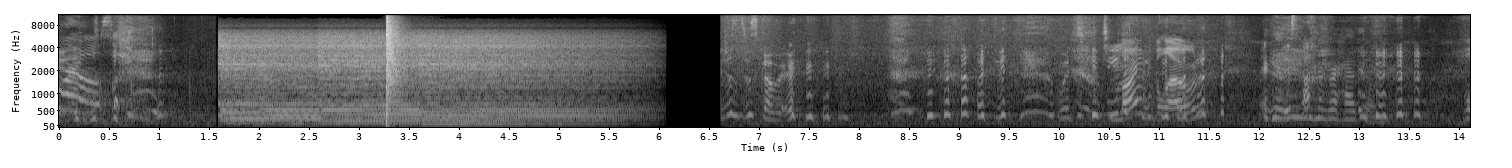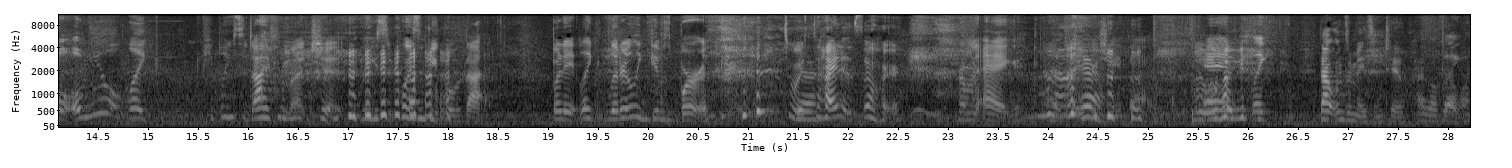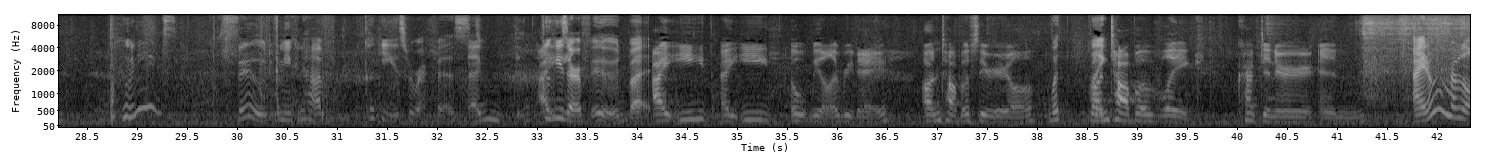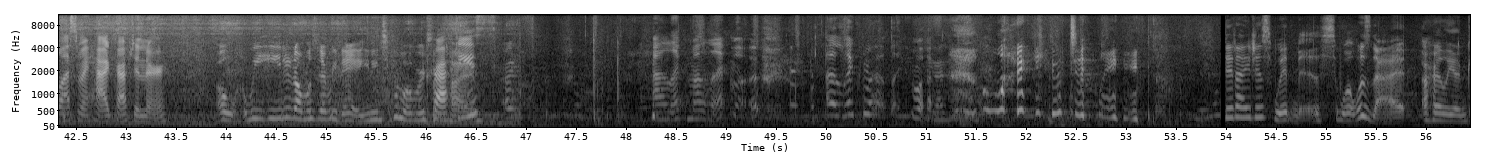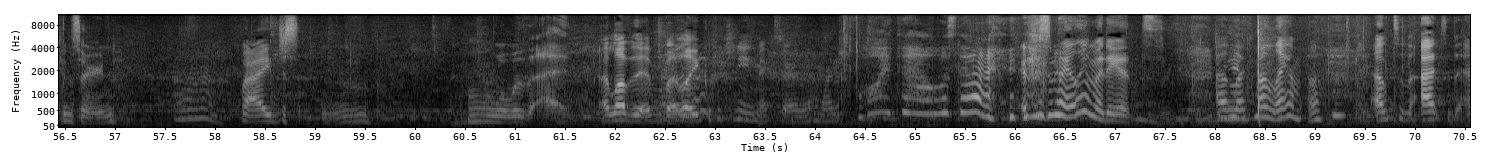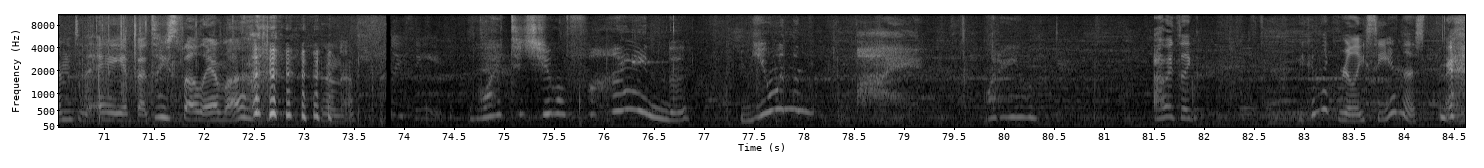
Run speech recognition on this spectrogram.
else. Just discover. what, did, what did you Mind blown. I've never had one. Well, oatmeal, like, people used to die from that shit. They used to poison people with that. But it, like, literally gives birth to a Yeah. dinosaur from an egg. And I Yeah. appreciate that. I love And, like, That one's amazing too. I love that one. who needs food when you can have cookies for breakfast? I, I Cookies eat- are food, but I eat I eat oatmeal every day on top of cereal. with, on like, top of like Kraft dinner and I don't remember the last time I had Kraft dinner. oh we eat it almost every day. You need to come over sometime. I like my lemon. I like my lemon. What are you doing? Did I just witness? What was that? Harley, I'm concerned. I don't know. I just. Mm, what was that? I loved it, but like, what the hell was that? It was my llama dance. I like my llama. L to the I to the M to the A, if that's how you spell llama. I don't know. what did you find? You and the. Why? What are you? I was like, you can like really see in this. Thing.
